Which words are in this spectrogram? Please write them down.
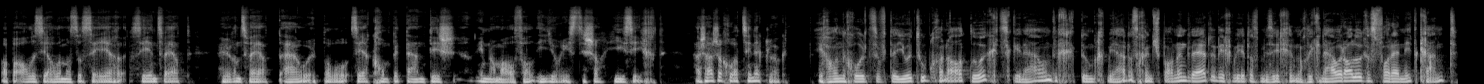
aber alles in allem also sehr sehenswert, hörenswert, auch jemand, der sehr kompetent ist, im Normalfall in juristischer Hinsicht. Hast du auch schon kurz hineingeschaut? Ich habe kurz auf den YouTube-Kanal geschaut, genau, und ich denke mir auch, das könnte spannend werden. Ich werde das mir sicher noch ein bisschen genauer anschauen, ich es vorher nicht kennt.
